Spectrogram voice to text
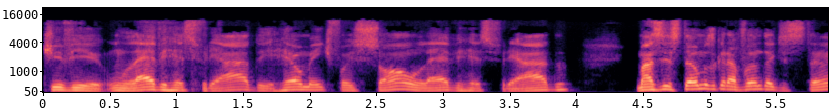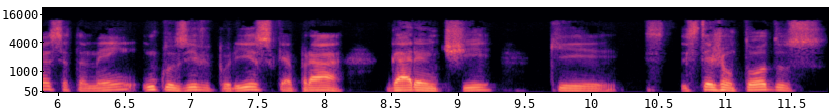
Tive um leve resfriado e realmente foi só um leve resfriado. Mas estamos gravando à distância também, inclusive por isso, que é para garantir que estejam todos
